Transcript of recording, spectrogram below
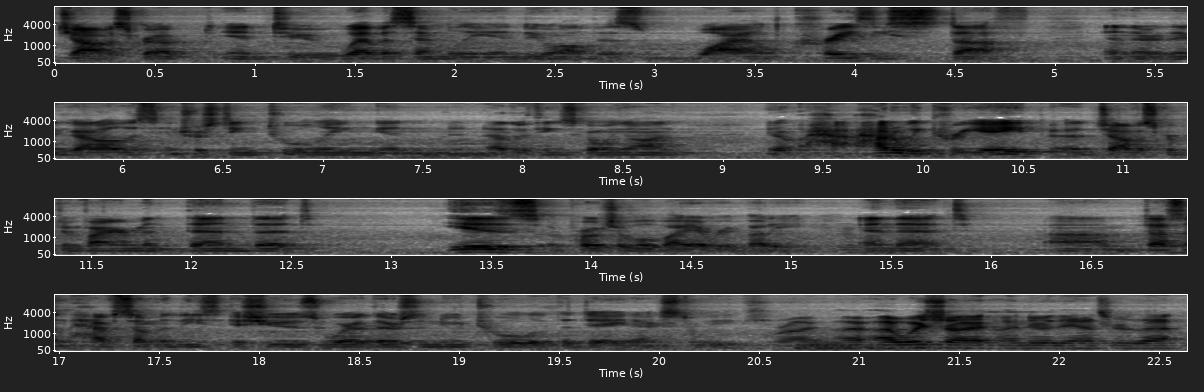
JavaScript into WebAssembly and do all this wild, crazy stuff, and they're, they've got all this interesting tooling and, and other things going on. You know, how, how do we create a JavaScript environment then that is approachable by everybody and that um, doesn't have some of these issues where there's a new tool of the day next week. Right. I, I wish I, I knew the answer to that.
